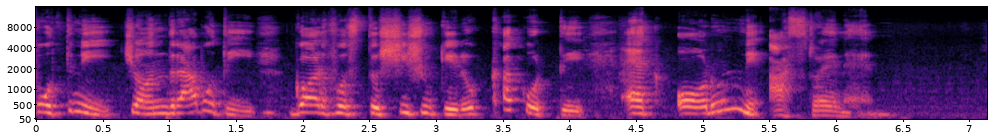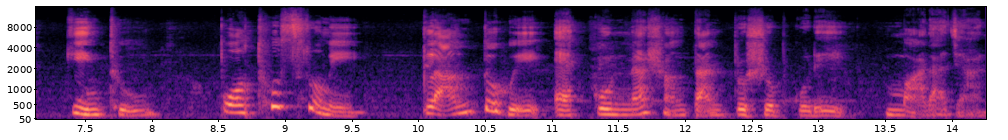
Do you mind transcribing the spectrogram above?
পত্নী চন্দ্রাবতী গর্ভস্থ শিশুকে রক্ষা করতে এক অরণ্যে আশ্রয় নেন। কিন্তু পথশ্রমে ক্লান্ত হয়ে এক কন্যা সন্তান প্রসব করে মারা যান।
